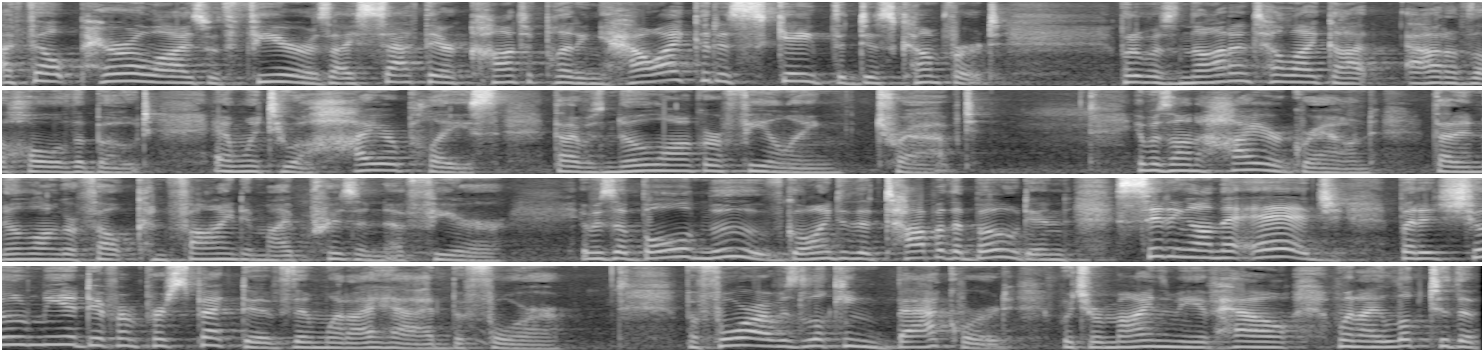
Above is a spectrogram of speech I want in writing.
I felt paralyzed with fear as I sat there contemplating how I could escape the discomfort. But it was not until I got out of the hull of the boat and went to a higher place that I was no longer feeling trapped. It was on higher ground that I no longer felt confined in my prison of fear. It was a bold move going to the top of the boat and sitting on the edge, but it showed me a different perspective than what I had before. Before I was looking backward, which reminds me of how when I look to the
